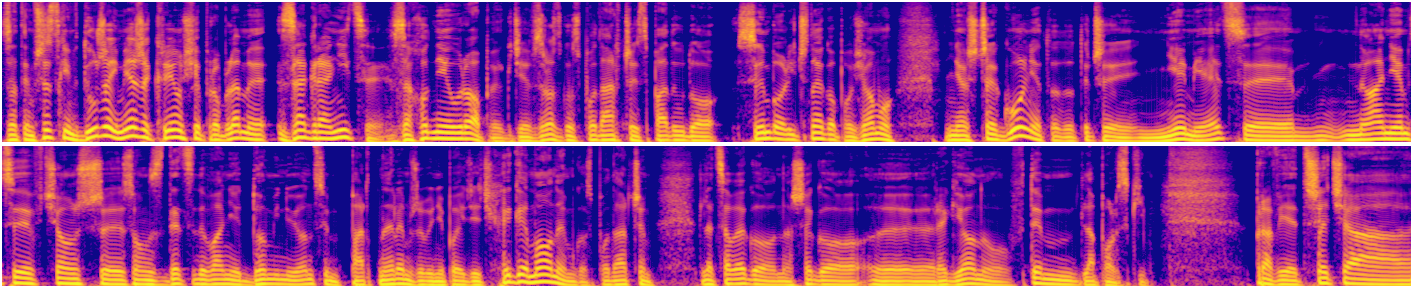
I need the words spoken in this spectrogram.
Za tym wszystkim w dużej mierze kryją się problemy zagranicy, zachodniej Europy, gdzie wzrost gospodarczy spadł do symbolicznego poziomu. Szczególnie to dotyczy Niemiec, y, no a Niemcy wciąż y, są zdecydowanie dominującym partnerem, żeby nie powiedzieć hegemonem gospodarczym dla całego naszego regionu, w tym dla Polski. Prawie trzecia,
